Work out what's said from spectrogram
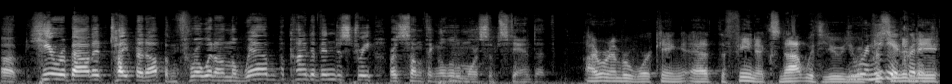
a, hear about it, type it up, and throw it on the web kind of industry, or something a little more substantive? I remember working at the Phoenix, not with you. You, you had preceded me,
